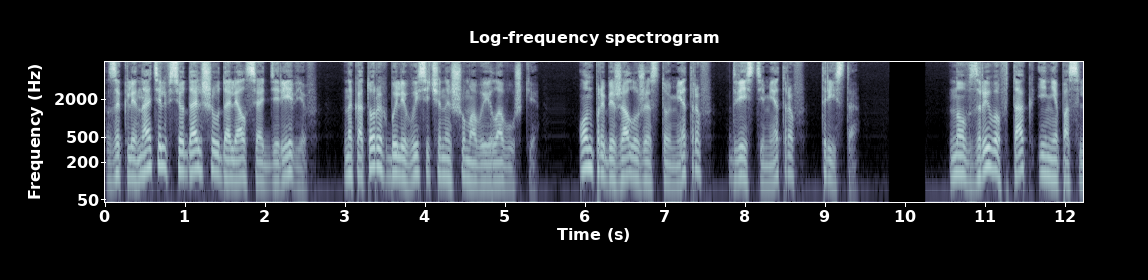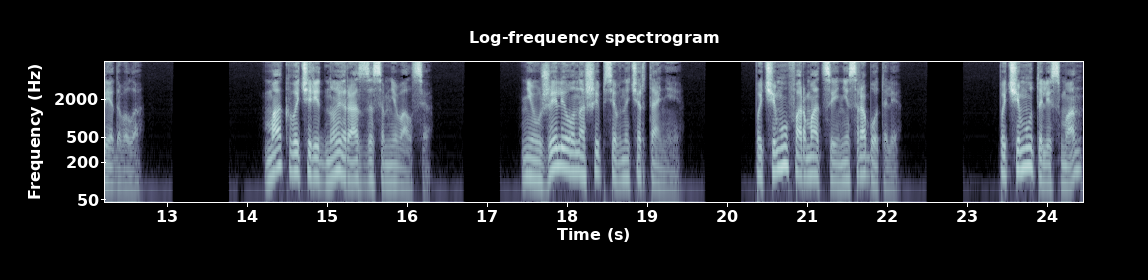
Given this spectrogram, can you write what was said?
Заклинатель все дальше удалялся от деревьев, на которых были высечены шумовые ловушки. Он пробежал уже 100 метров, 200 метров, 300. Но взрывов так и не последовало. Мак в очередной раз засомневался. Неужели он ошибся в начертании? Почему формации не сработали? Почему талисман,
